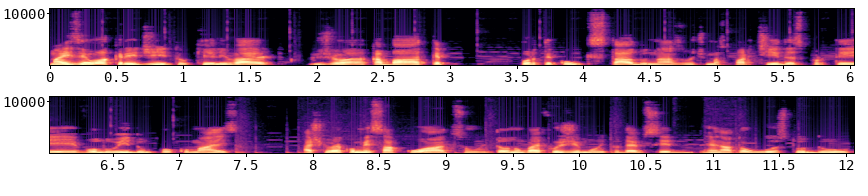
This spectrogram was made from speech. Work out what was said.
Mas eu acredito que ele vai acabar até por ter conquistado nas últimas partidas, por ter evoluído um pouco mais, acho que vai começar com o Adson, então não vai fugir muito. Deve ser Renato Augusto, Du,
